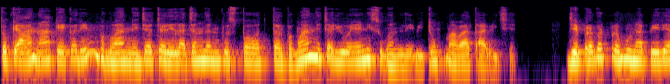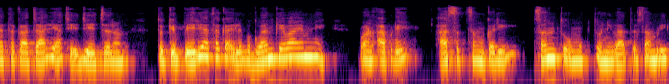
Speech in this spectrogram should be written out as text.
તો કે આ નાકે કરીને ભગવાનને જે ચડેલા ચંદન પુષ્પ અત્તર ભગવાનને ચડ્યું એની સુગંધ લેવી. ટૂંકમાં વાત આવી છે. જે પ્રગટ પ્રભુના પેર્યા થકા ચાલ્યા છે, જે ચરણ, તો કે પેર્યા થકા એટલે ભગવાન કહેવાય એમ નહીં પણ આપણે આ સત્સંગ કરી સંતો મુક્તોની વાતો સાંભળી,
